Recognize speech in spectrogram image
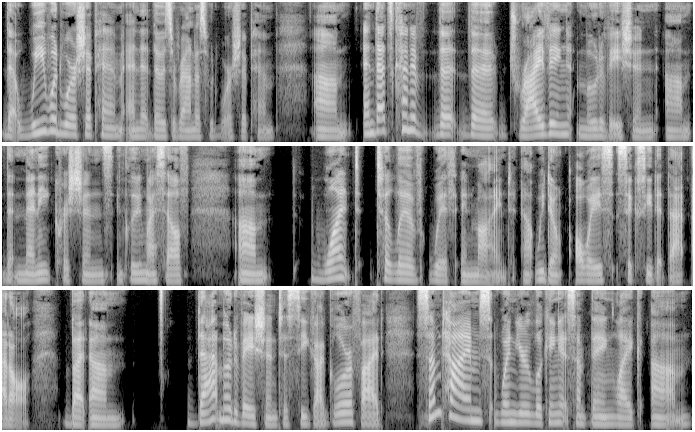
that we would worship him and that those around us would worship him. Um, and that's kind of the the driving motivation um, that many Christians, including myself, um, want to live with in mind. Uh, we don't always succeed at that at all, but um, that motivation to see God glorified. Sometimes when you're looking at something like um,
